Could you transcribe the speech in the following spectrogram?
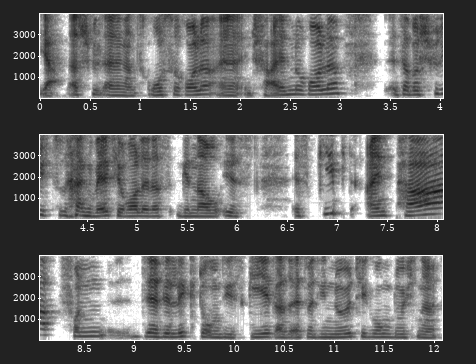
Ja, das spielt eine ganz große Rolle, eine entscheidende Rolle. Ist aber schwierig zu sagen, welche Rolle das genau ist. Es gibt ein paar von der Delikte, um die es geht, also etwa die Nötigung durch eine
